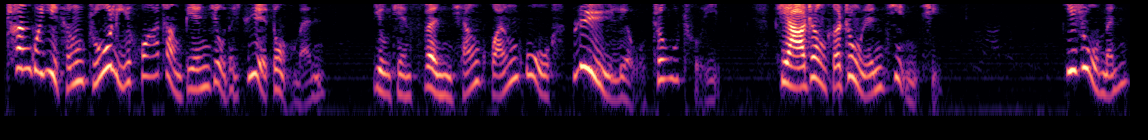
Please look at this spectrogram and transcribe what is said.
穿过一层竹篱花帐编就的月洞门，又见粉墙环顾，绿柳周垂。贾政和众人进去，一入门。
